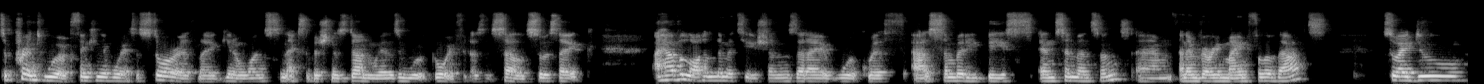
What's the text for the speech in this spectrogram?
to print work, thinking of where to store it. Like, you know, once an exhibition is done, where does the work go if it doesn't sell? So it's like I have a lot of limitations that I work with as somebody based in St. Vincent, um, and I'm very mindful of that. So I do,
